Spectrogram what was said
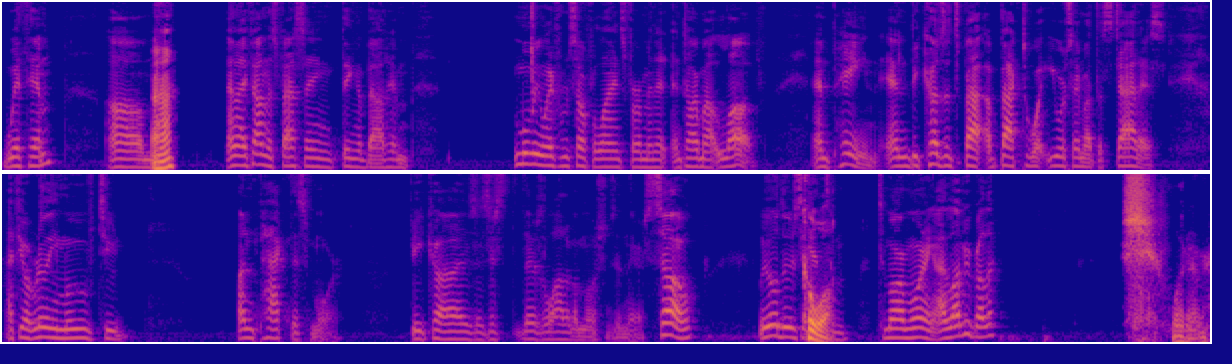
with him. Um, uh-huh and I found this fascinating thing about him moving away from self reliance for a minute and talking about love and pain. And because it's back back to what you were saying about the status, I feel really moved to unpack this more because it's just there's a lot of emotions in there. So we will do this again Cool. tomorrow morning. I love you, brother. whatever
